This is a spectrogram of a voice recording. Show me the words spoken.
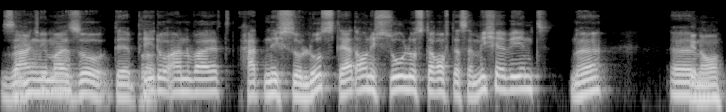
sagen wir mal so, der Pedo-Anwalt hat nicht so Lust, der hat auch nicht so Lust darauf, dass er mich erwähnt, ne? Ähm, Genau.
